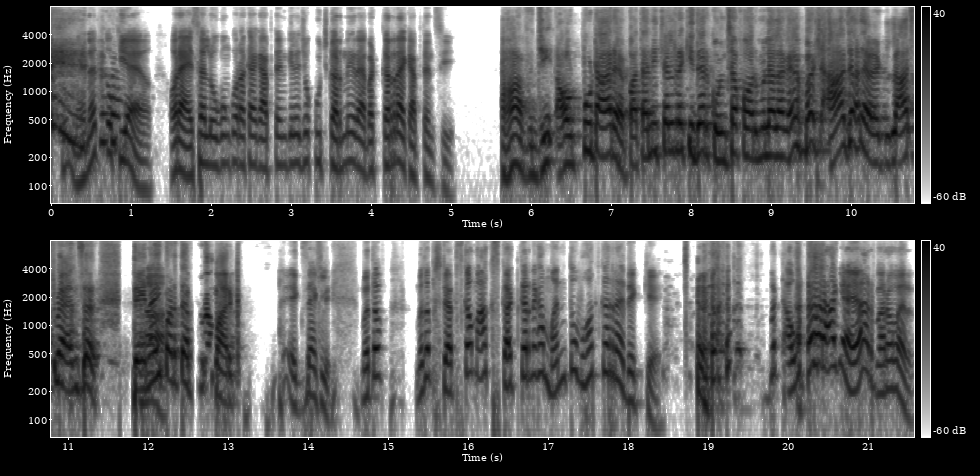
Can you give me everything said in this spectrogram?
तो मेहनत तो किया है और ऐसा लोगों को रखा है कैप्टन के लिए जो कुछ कर नहीं रहा है बट कर रहा है कैप्टनसी। हाँ जी आउटपुट आ रहा है। पता नहीं चल रहा किधर कौन सा फॉर्मूला लगा है बट आ जा रहा है। लास्ट में आंसर देना ही हाँ। पड़ता है पूरा मार्क। एग्जैक्टली exactly. मतलब मतलब स्टेप्स का मार्क्स कट करने का मन तो बहुत कर रहा है देख के। बट आउटपुट आ गया यार बराबर।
